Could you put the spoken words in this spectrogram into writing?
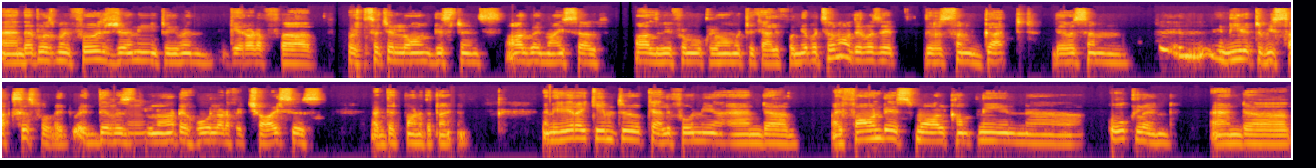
And that was my first journey to even get out of uh, for such a long distance all by myself, all the way from Oklahoma to California. But somehow there was a there was some gut, there was some needed to be successful. It, it, there was mm-hmm. not a whole lot of choices at that point of the time. And here I came to California and uh, I found a small company in uh, Oakland. And uh,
